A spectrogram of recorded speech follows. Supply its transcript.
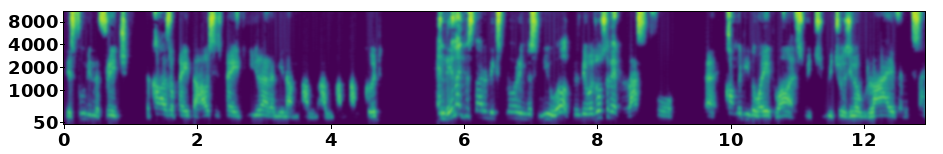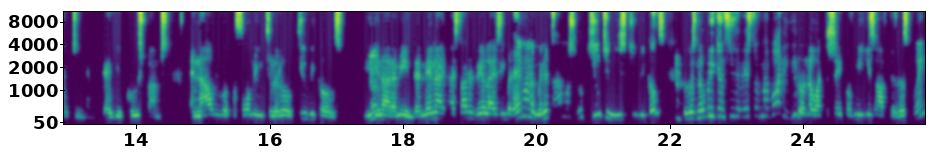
there's food in the fridge, the cars are paid, the house is paid. You know what I mean? I'm, I'm, I'm, I'm, I'm good. And then I just started exploring this new world. There was also that lust for uh, comedy the way it was, which which was you know live and exciting and gave you goosebumps. And now we were performing to little cubicles you, you know what I mean? And then I, I, started realizing, but hang on a minute, I must look cute in these cubicles because nobody can see the rest of my body. You don't know what the shape of me is after this point.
